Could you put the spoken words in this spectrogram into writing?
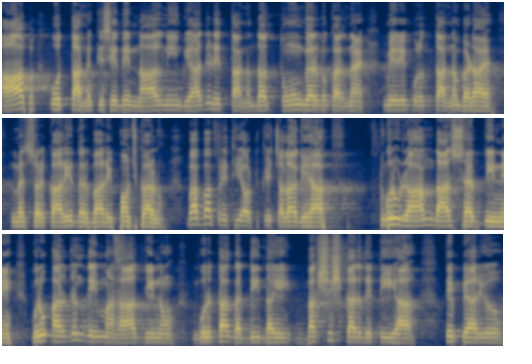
ਆਪ, ਉਹ ਧਨ ਕਿਸੇ ਦੇ ਨਾਲ ਨਹੀਂ ਗਿਆ, ਜਿਹੜੇ ਧਨ ਦਾ ਤੂੰ ਗਰਭ ਕਰਨਾ ਹੈ। ਮੇਰੇ ਕੋਲ ਧਨ ਬੜਾ ਹੈ, ਮੈਂ ਸਰਕਾਰੀ ਦਰਬਾਰੇ ਪਹੁੰਚ ਕਰ ਲੂੰ। ਬਾਬਾ ਪ੍ਰਿਥੀ ਉੱਠ ਕੇ ਚਲਾ ਗਿਆ। ਗੁਰੂ ਰਾਮਦਾਸ ਸਾਹਿਬ ਜੀ ਨੇ ਗੁਰੂ ਅਰਜਨ ਦੇਵ ਮਹਾਰਾਜ ਜੀ ਨੂੰ ਗੁਰਤਾ ਗੱਦੀ ਦੀ ਬਖਸ਼ਿਸ਼ ਕਰ ਦਿੱਤੀ ਆ। ਤੇ ਪਿਆਰਿਓ,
